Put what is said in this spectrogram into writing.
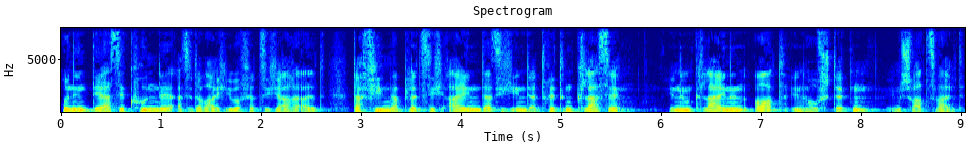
und in der Sekunde, also da war ich über 40 Jahre alt, da fiel mir plötzlich ein, dass ich in der dritten Klasse in einem kleinen Ort in Hofstetten im Schwarzwald,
